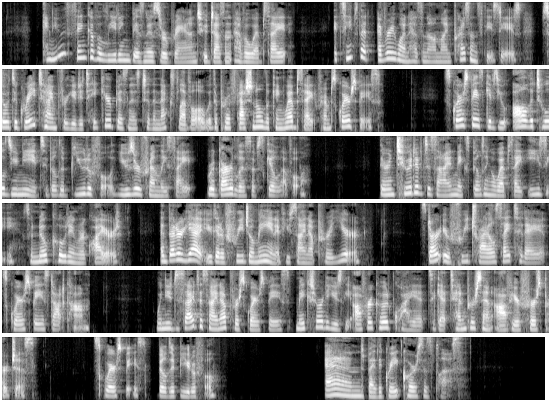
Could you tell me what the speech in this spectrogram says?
Can you think of a leading business or brand who doesn't have a website? It seems that everyone has an online presence these days, so it's a great time for you to take your business to the next level with a professional looking website from Squarespace. Squarespace gives you all the tools you need to build a beautiful, user friendly site, regardless of skill level. Their intuitive design makes building a website easy, so no coding required. And better yet, you get a free domain if you sign up for a year. Start your free trial site today at squarespace.com. When you decide to sign up for Squarespace, make sure to use the offer code QUIET to get 10% off your first purchase. Squarespace, build it beautiful. And by the Great Courses Plus.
